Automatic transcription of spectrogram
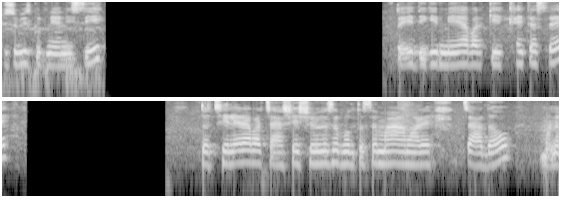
কিছু বিস্কুট নিয়ে নিছি। তো এইদিকে মেয়ে আবার কেক খাইতেছে। তো ছেলের আবার চা শেষ হয়ে গেছে, বলতেছে, মা, আমারে চা দাও। মানে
